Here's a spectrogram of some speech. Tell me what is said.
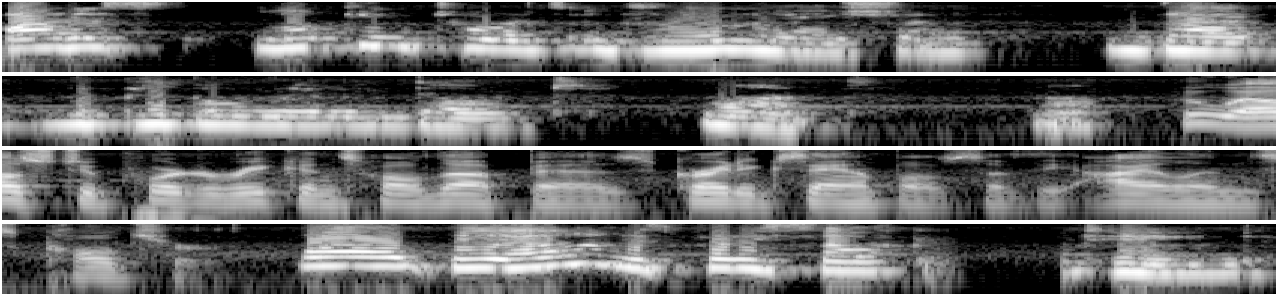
artists looking towards a dream nation that the people really don't want. No. Who else do Puerto Ricans hold up as great examples of the island's culture? Well, the island is pretty self contained.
